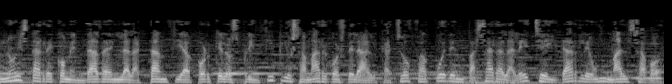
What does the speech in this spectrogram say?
No está recomendada en la lactancia porque los principios amargos de la alcachofa pueden pasar a la leche y darle un mal sabor.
